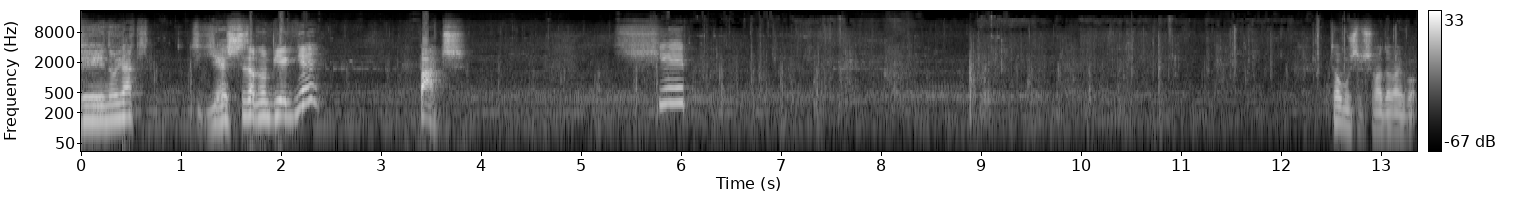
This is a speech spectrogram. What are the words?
Ty, no jak... Jeszcze za mną biegnie? Patrz. Jeb... To muszę przeładować, bo...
